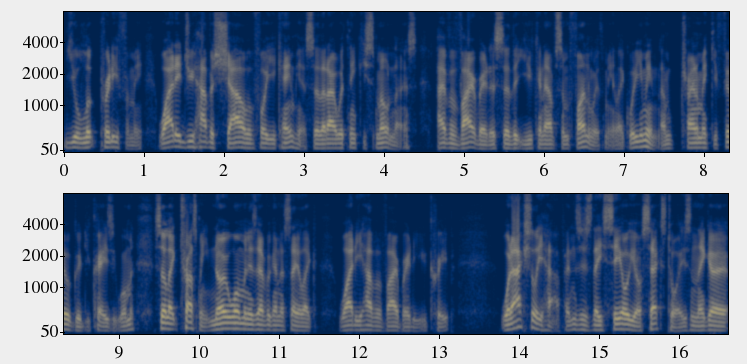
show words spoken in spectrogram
you'll look pretty for me. Why did you have a shower before you came here? So that I would think you smelled nice. I have a vibrator so that you can have some fun with me. Like, what do you mean? I'm trying to make you feel good, you crazy woman. So, like, trust me, no woman is ever going to say, like, why do you have a vibrator, you creep? What actually happens is they see all your sex toys and they go,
